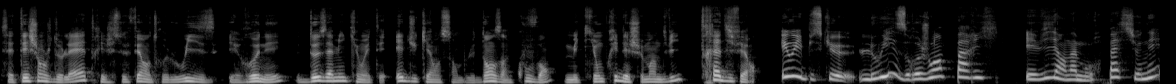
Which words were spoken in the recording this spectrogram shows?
Cet échange de lettres, il se fait entre Louise et René, deux amis qui ont été éduqués ensemble dans un couvent, mais qui ont pris des chemins de vie très différents. Et oui, puisque Louise rejoint Paris et vit un amour passionné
